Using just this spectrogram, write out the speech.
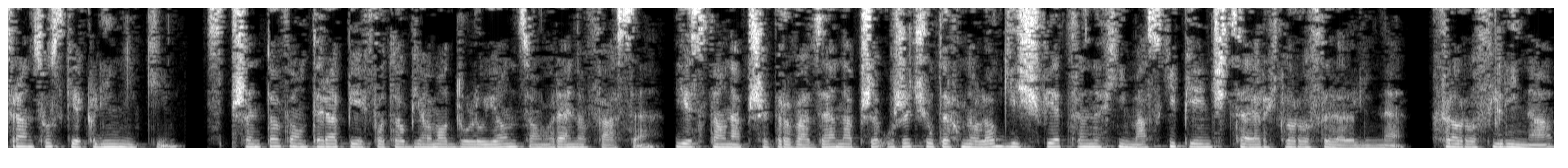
francuskie kliniki, sprzętową terapię fotobiomodulującą Renofase. Jest ona przeprowadzana przy użyciu technologii świetlnych i maski 5CR chlorofilinę, chlorofilina,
